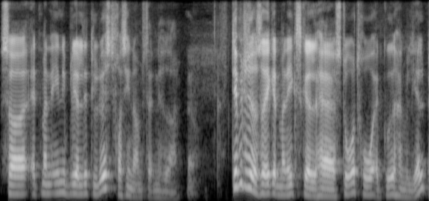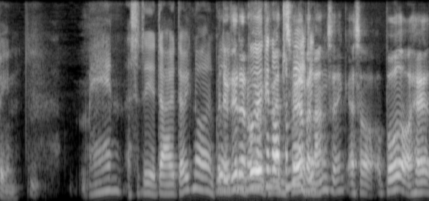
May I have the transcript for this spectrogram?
Så at man egentlig bliver lidt løst fra sine omstændigheder. Ja. Det betyder så ikke, at man ikke skal have store tro, at Gud han vil hjælpe en. Mm. Men altså, det, der, er- der er jo ikke noget... Men det er jo det, der Gud er ikke en svære automat, balance, ikke? Altså, både at have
